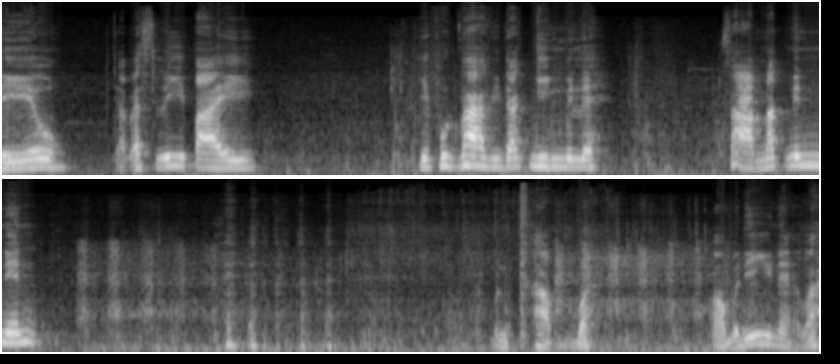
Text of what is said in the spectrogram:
เลวจับแอสลี่ไปอย่าพูดมากดิดักยิงไปเลย สามนัดเน้นๆ มันขับวะออกมาดิอยู่ไหนวะ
